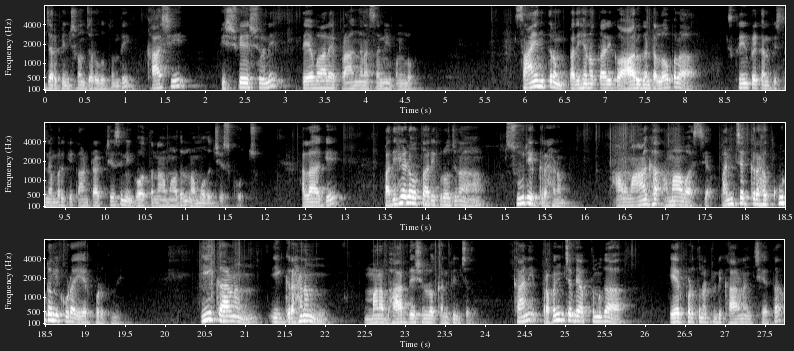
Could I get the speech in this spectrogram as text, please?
జరిపించడం జరుగుతుంది. కాశీ విశ్వేశ్వరుని దేవాలయ ప్రాంగణ సమీపంలో. సాయంత్రం పదిహేనో తారీఖు ఆరు గంటల లోపల స్క్రీన్పై కనిపిస్తున్న నెంబర్కి కాంటాక్ట్ చేసి మీ గోతనామాదులు నమోదు చేసుకోవచ్చు. అలాగే పదిహేడవ తారీఖు రోజున సూర్యగ్రహణం మాఘ అమావాస్య పంచగ్రహ కూటమి కూడా ఏర్పడుతుంది. ఈ కారణం ఈ గ్రహణం మన భారతదేశంలో కనిపించదు. కానీ ప్రపంచవ్యాప్తముగా ఏర్పడుతున్నటువంటి కారణం చేత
